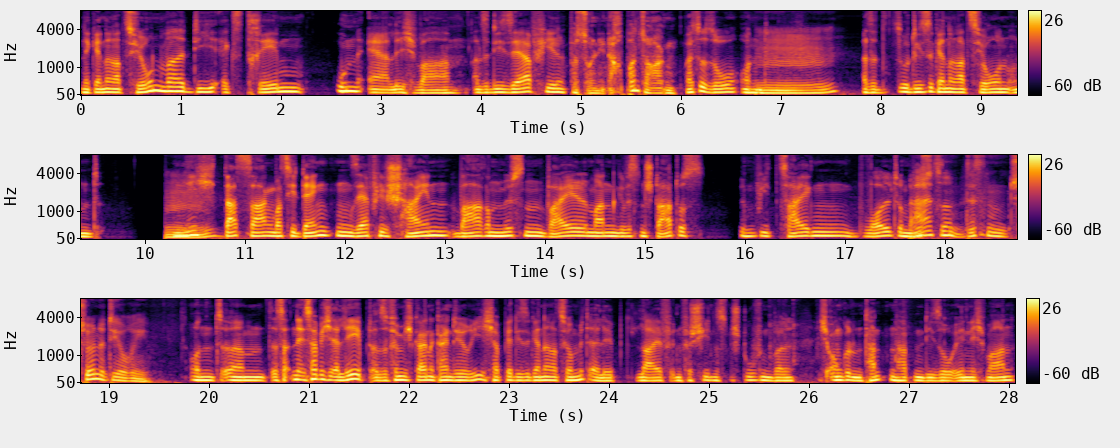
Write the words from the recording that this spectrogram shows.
eine Generation war, die extrem unehrlich war. Also die sehr viel, was sollen die Nachbarn sagen? Weißt du so? Und Mhm. also so diese Generation und Mhm. nicht das sagen, was sie denken, sehr viel Schein wahren müssen, weil man einen gewissen Status irgendwie zeigen wollte, Das ist, musste. ein- das ist eine schöne Theorie. Und ähm, das, nee, das habe ich erlebt. Also für mich keine, keine Theorie. Ich habe ja diese Generation miterlebt, live in verschiedensten Stufen, weil ich Onkel und Tanten hatten, die so ähnlich waren.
